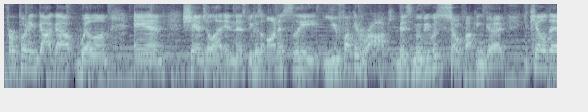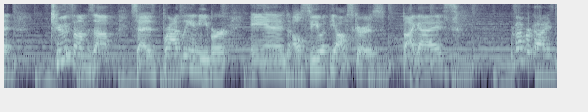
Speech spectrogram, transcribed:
for putting Gaga, Willam, and Shangela in this because honestly, you fucking rock. This movie was so fucking good. You killed it. Two thumbs up says Bradley and Ebert, and I'll see you at the Oscars. Bye, guys. Remember, guys,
